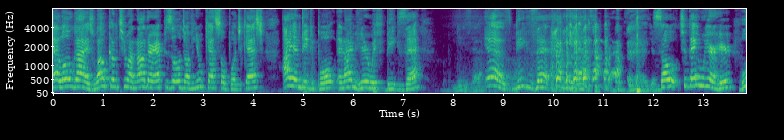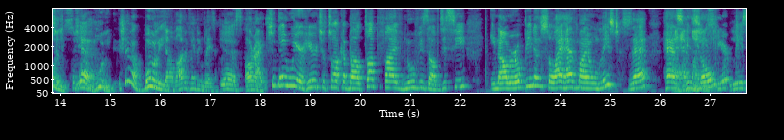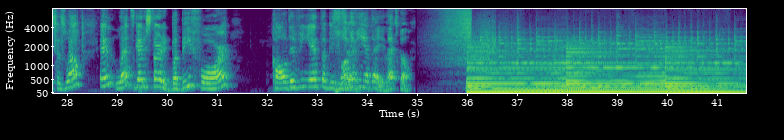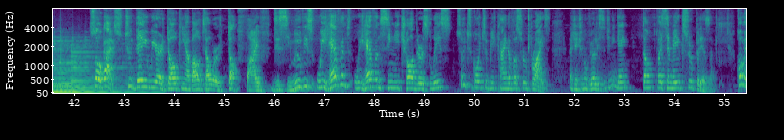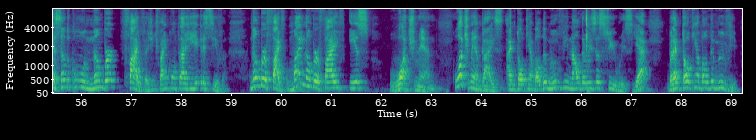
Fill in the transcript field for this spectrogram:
Hello, guys. Welcome to another episode of Newcastle Podcast. I am Big Paul, and I'm here with Big Zé. Big Zé. Yes, Big Zé. Yes. So today we are here. Bullying. Chama Yeah. bullying. Chama bullying. Que é uma palavra que vem do inglês. Yes. Alright. Today we are here to talk about top five movies of DC in our opinion. So I have my own list. Zé has his own list list as well. And let's get started. But before, call the vinheta, Big Sobe a vinheta aí. Let's go. So guys, today we are talking about our top 5 DC movies. We haven't we haven't seen each other's list, so it's going to be kind of a surprise. A gente não viu a lista de ninguém, então vai ser meio que surpresa. Começando com o number 5, a gente vai em contagem regressiva. Number 5, my number 5 is Watchmen. Watchmen, guys, I'm talking about the movie, now there is a series, yeah? But I'm talking about the movie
